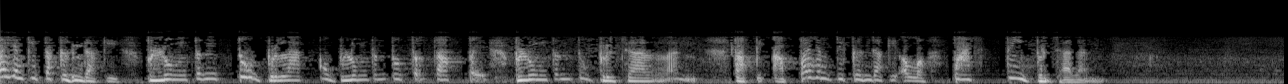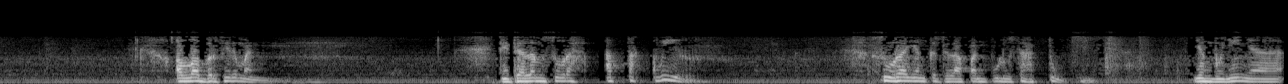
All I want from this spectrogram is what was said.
Apa yang kita kehendaki belum tentu berlaku, belum tentu tercapai, belum tentu berjalan. Tapi apa yang dikehendaki Allah pasti berjalan. Allah berfirman di dalam surah At-Takwir surah yang ke-81 yang bunyinya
